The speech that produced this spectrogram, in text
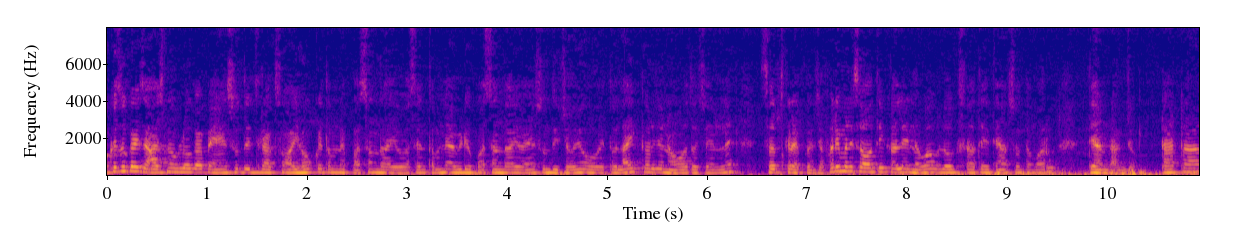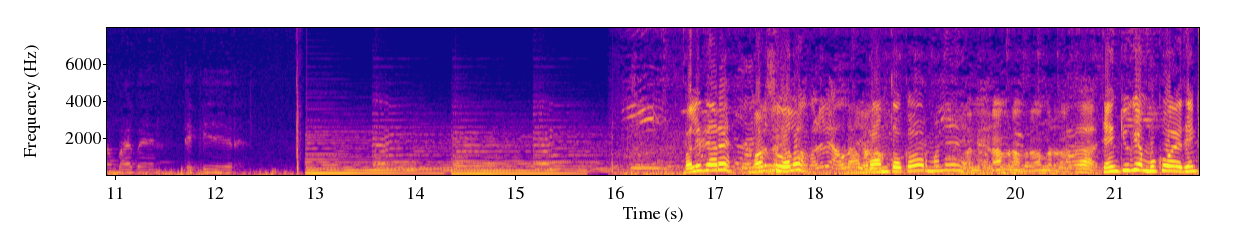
ઓકે શું કઈ આજનો બ્લોગ આપણે અહીં સુધી જ રાખશું. આઈ હોપ કે તમને પસંદ આવ્યો હશે તમને આ વીડિયો પસંદ આવ્યો અહીં સુધી જોયો હોય તો લાઈક કરજો નવા હોય તો ચેનલને સબસ્ક્રાઈબ કરજો. ફરી મળીશું આવતીકાલે નવા બ્લોગ સાથે. ત્યાં સુધી તમારું ધ્યાન રાખજો. Tata bye bye take care ભલે ત્યારે. મળશું હલો. રામ રામ તો કર મને. રામ રામ રામ રામ. હા થેન્ક યુ કે મૂકો આયા થેન્ક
